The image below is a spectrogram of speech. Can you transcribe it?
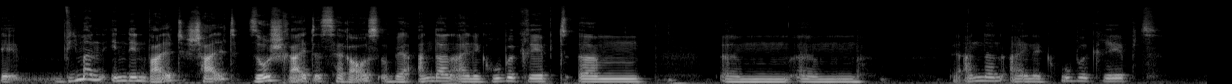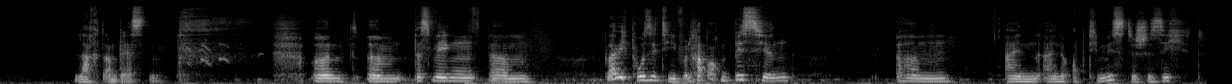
Äh, wie man in den Wald schallt, so schreit es heraus und wer anderen eine Grube gräbt, ähm, ähm, ähm wer anderen eine Grube gräbt, lacht am besten. und ähm, deswegen ähm, bleibe ich positiv und habe auch ein bisschen ähm, ein, eine optimistische Sicht.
